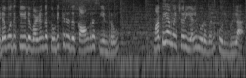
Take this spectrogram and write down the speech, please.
இடஒதுக்கீடு வழங்க துடிக்கிறது காங்கிரஸ் என்றும் மத்திய அமைச்சர் எல் முருகன் கூறியுள்ளார்.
